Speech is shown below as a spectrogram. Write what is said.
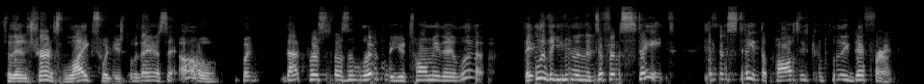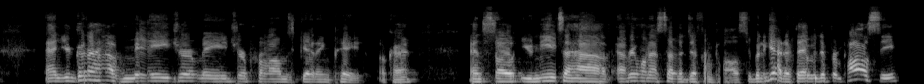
So the insurance likes when you they're going to say oh but that person doesn't live where you told me they live. They live even in a different state. Different state. The policy is completely different. And you're going to have major major problems getting paid okay? And so you need to have everyone has to have a different policy. But again, if they have a different policy,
